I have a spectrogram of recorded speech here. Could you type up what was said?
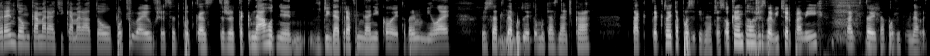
random kamaráti kamarátov počúvajú v 60 podcast, že tak náhodne vždy natrafím na niekoho, je to veľmi milé, že sa teda mm. buduje tomu tá značka Tak, tak to je tá pozitívna časť. Okrem toho, že sme vyčerpaní, tak to je tá pozitívna vec.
